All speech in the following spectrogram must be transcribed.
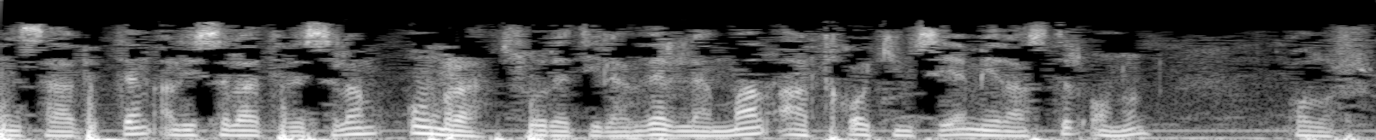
bin Sabit'ten aleyhissalatü vesselam Umra suretiyle verilen mal artık o kimseye mirastır onun olur.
